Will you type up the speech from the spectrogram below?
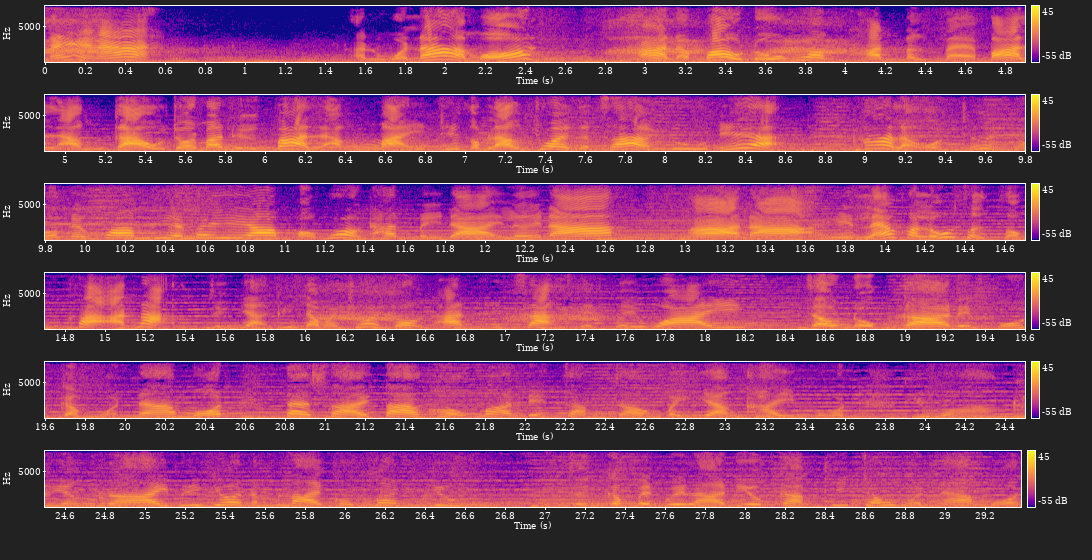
แน่นะท่านหัวหน้ามดข้านะเฝ้าดูพวกท่านตั้งแต่บ้านหลังเก่าจนมาถึงบ้านหลังใหม่ที่กำลังช่วยกันสร้างอยู่เนี่ยข้าละอดชื่นชมในความเพียรพยายามของพวกท่านไม่ได้เลยนะข้าน่ะเห็นแล้วก็รู้สึกสงสารน่ะ จึงอยากที่จะมาช่วยพวกท่านให้สร้างเสร็จไวๆ เจ้านกกาได้พูดกับหัวหน้ามด แต่สายตาของมันได้จับจ้องไปยังไข่มด ที่วางเรียงรายเพื่อย่อน้ำลายของมันอยู่ซึ่งก็เป็นเวลาเดียวกับที่เจ้าหัวหน้ามด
